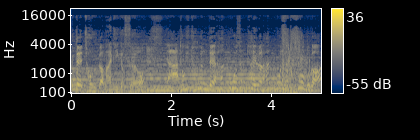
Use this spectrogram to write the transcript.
근데 저그가 많이 이겼어요 야 동시 두 군데 한 곳은 파일럿 한 곳은 프로브가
